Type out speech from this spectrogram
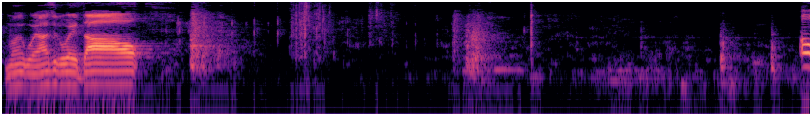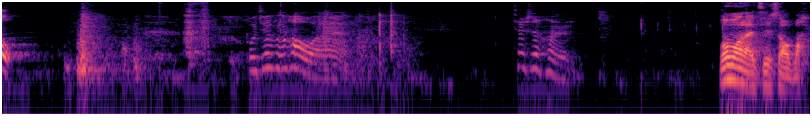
我们闻一下这个味道。哦，我觉得很好闻，就是很旺旺来介绍吧。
